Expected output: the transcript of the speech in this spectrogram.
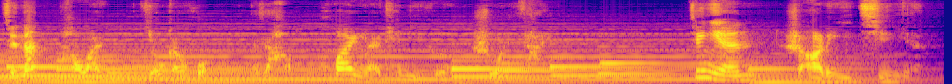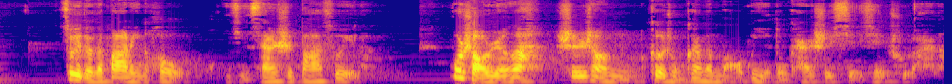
简单好玩有干货，大家好，欢迎来听力哥说理财。今年是二零一七年，最大的八零后已经三十八岁了。不少人啊，身上各种各样的毛病也都开始显现出来了，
